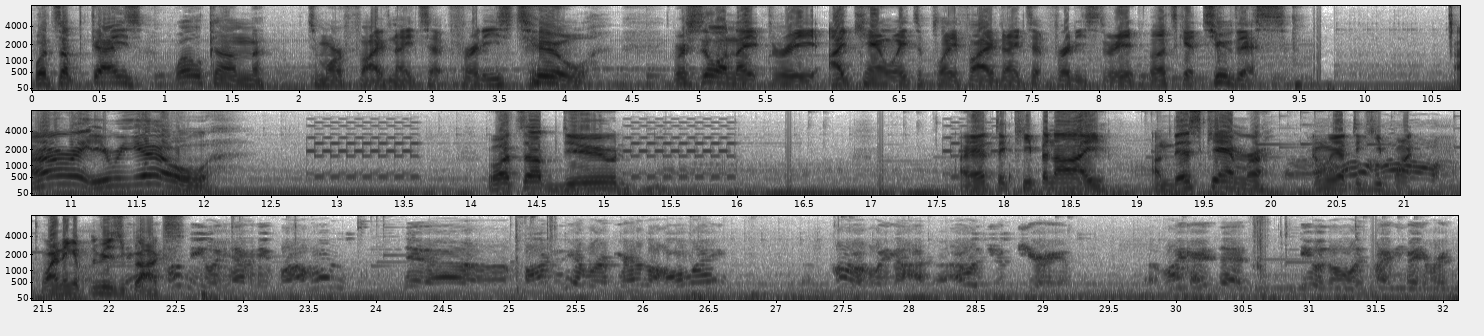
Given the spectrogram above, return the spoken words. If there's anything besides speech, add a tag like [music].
What's up, guys? Welcome to more Five Nights at Freddy's 2. We're still on night 3. I can't wait to play Five Nights at Freddy's 3. Let's get to this. Alright, here we go. What's up, dude? I have to keep an eye on this camera, and we have to keep wi winding up the music box. Did uh, Foxy ever repair the hallway? Probably not. I was just curious. Like I said, he was always my favorite.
